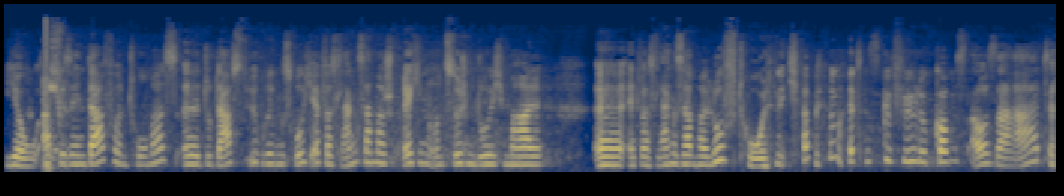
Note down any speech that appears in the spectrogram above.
jo, abgesehen davon, Thomas, äh, du darfst übrigens ruhig etwas langsamer sprechen und zwischendurch mal äh, etwas langsamer Luft holen. Ich habe immer das Gefühl, du kommst außer Atem,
